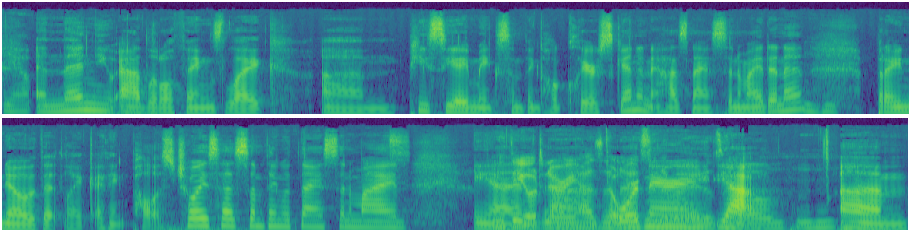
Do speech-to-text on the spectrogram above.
Yeah. And then you add little things like um, PCA makes something called Clear Skin, and it has niacinamide in it. But I know that like I think Paula's Choice has something with niacinamide, and the Ordinary um, has the niacinamide Ordinary, as yeah. well. Mhm. Um,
